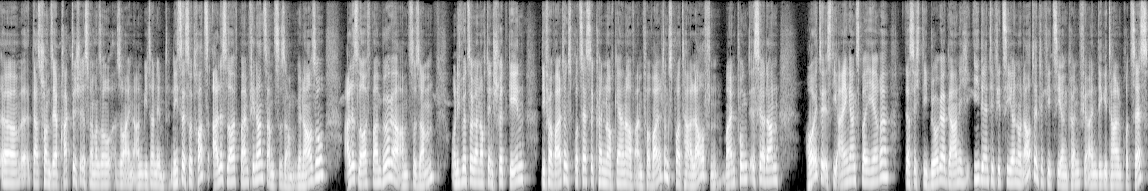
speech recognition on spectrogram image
äh, das schon sehr praktisch ist, wenn man so, so einen Anbieter nimmt. Nichtsdestotrotz, alles läuft beim Finanzamt zusammen. Genauso, alles läuft beim Bürgeramt zusammen. Und ich würde sogar noch den Schritt gehen, die Verwaltungsprozesse können auch gerne auf einem Verwaltungsportal laufen. Mein Punkt ist ja dann, heute ist die Eingangsbarriere, dass sich die Bürger gar nicht identifizieren und authentifizieren können für einen digitalen Prozess.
